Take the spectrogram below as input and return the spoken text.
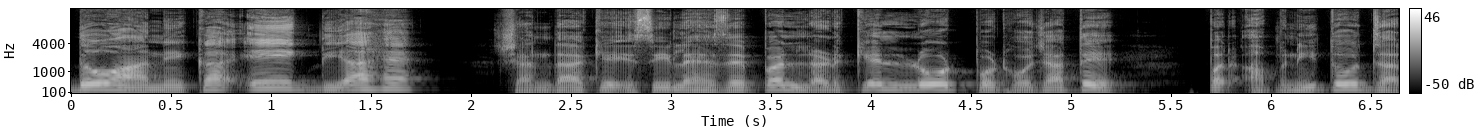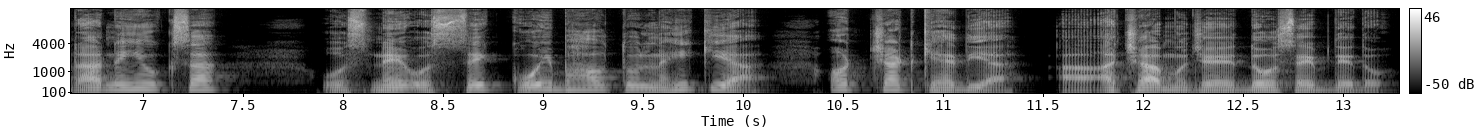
दो आने का एक दिया है। चंदा के इसी लहजे पर लड़के लोटपोट हो जाते पर अपनी तो जरा नहीं उकसा। उसने उससे कोई भावतोल नहीं किया और चट कह दिया अच्छा मुझे दो सेब दे दो।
